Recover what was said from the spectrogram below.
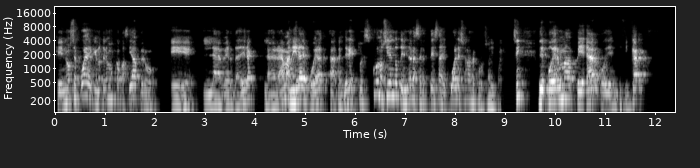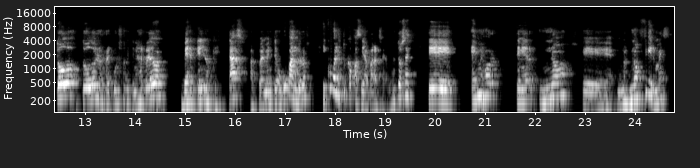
que no se puede, que no tenemos capacidad, pero eh, la, verdadera, la verdadera manera de poder atender esto es conociendo, teniendo la certeza de cuáles son los recursos disponibles, ¿sí? De poder mapear o identificar todo, todos los recursos que tienes alrededor, ver en los que estás actualmente ocupándolos y cuál es tu capacidad para hacerlo. Entonces, eh, es mejor tener no, eh, unos no firmes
